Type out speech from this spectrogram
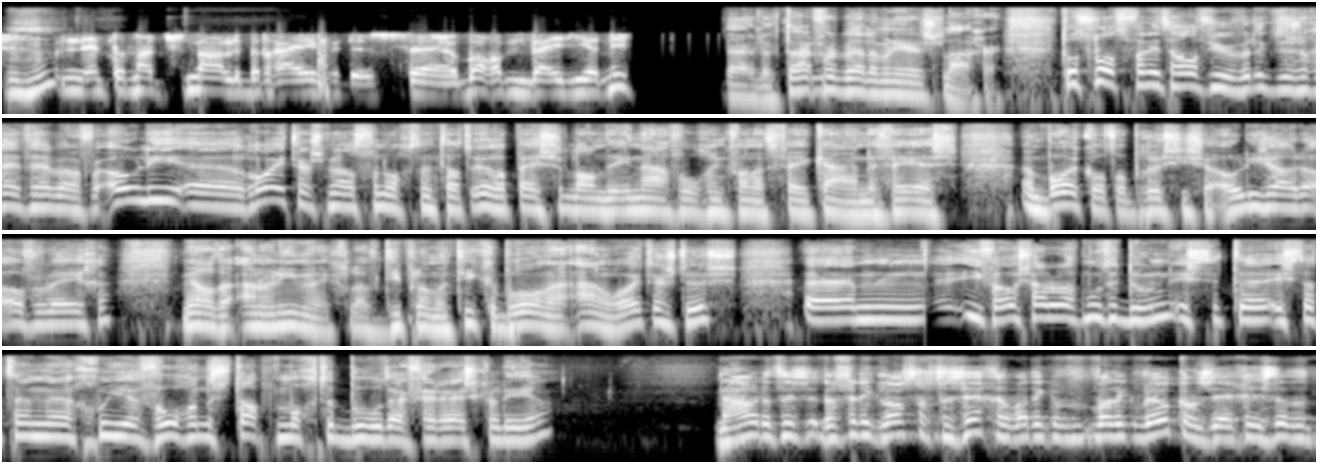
Mm -hmm. Internationale bedrijven. Dus uh, waarom wij hier niet? Duidelijk. Dank voor het bellen, meneer Slager. Tot slot van dit half uur wil ik dus nog even hebben over olie. Uh, Reuters meldt vanochtend dat Europese landen in navolging van het VK en de VS een boycott op Russische olie zouden overwegen. Melden anonieme, ik geloof diplomatieke bronnen aan Reuters dus. Um, Ivo, zouden we dat moeten doen? Is, het, uh, is dat een uh, goede volgende stap mocht de boel daar verder escaleren? Nou, dat, is, dat vind ik lastig te zeggen. Wat ik, wat ik wel kan zeggen is dat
